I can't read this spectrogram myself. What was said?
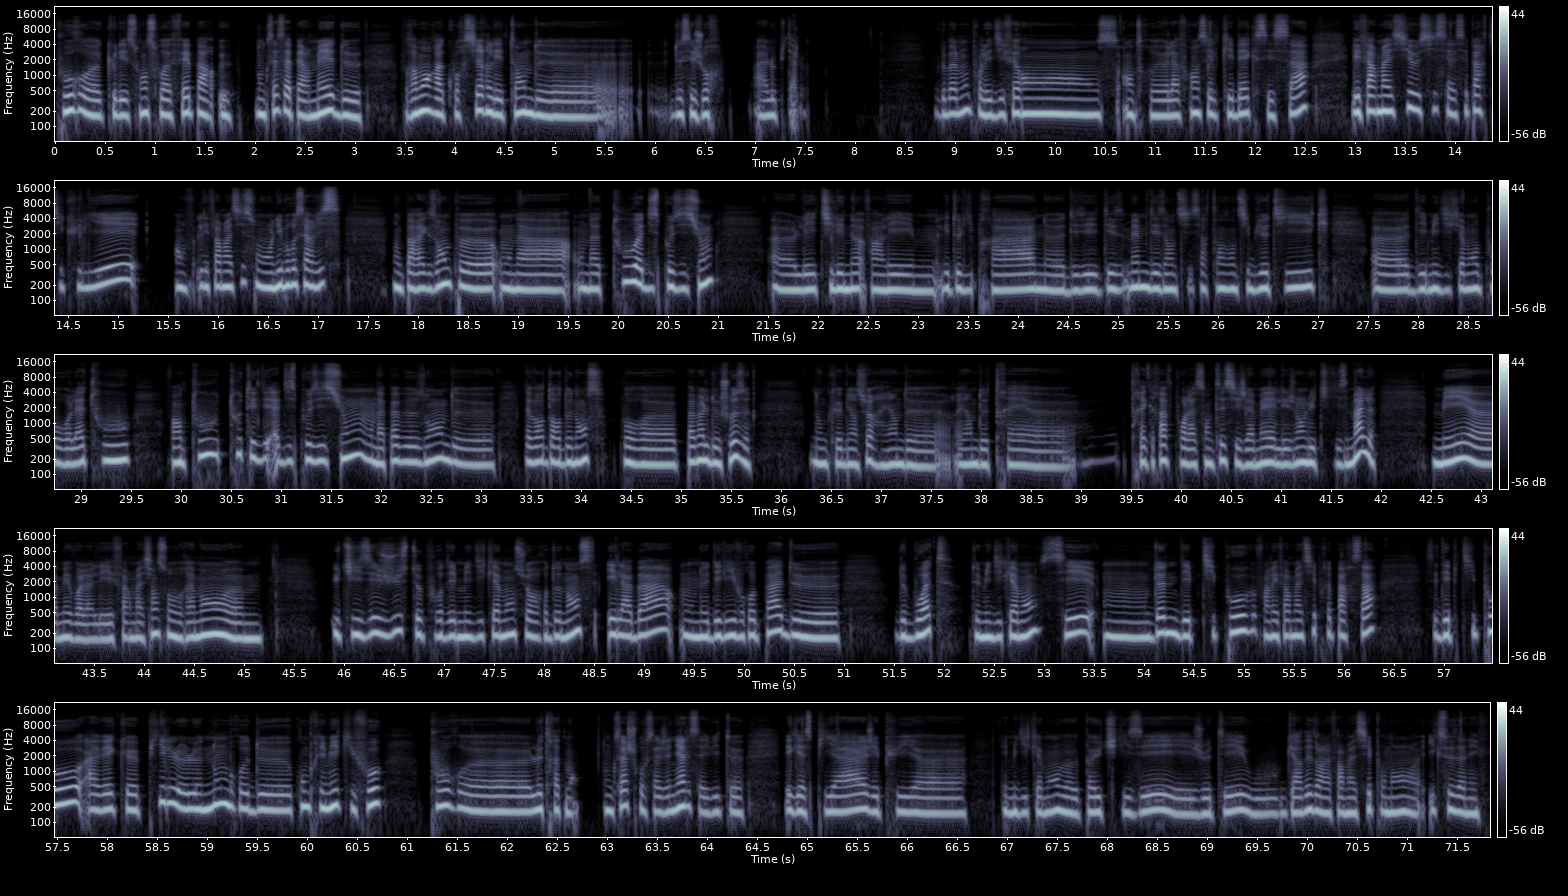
pour que les soins soient faits par eux. Donc ça, ça permet de vraiment raccourcir les temps de séjour à l'hôpital. Globalement, pour les différences entre la France et le Québec, c'est ça. Les pharmacies aussi, c'est assez particulier. Les pharmacies sont en libre service. Donc, par exemple, euh, on a, on a tout à disposition. Euh, les Tylenol, enfin les, les doliprane, euh, même des anti, certains antibiotiques, des médicaments pour la toux. Enfin, tout, tout est à disposition. On n'a pas besoin d'avoir d'ordonnance pour pas mal de choses. Donc, euh, bien sûr, rien de, rien de très, euh, très grave pour la santé si jamais les gens l'utilisent mal. Mais, euh, mais voilà, les pharmaciens sont vraiment utilisés juste pour des médicaments sur ordonnance. Et là-bas, on ne délivre pas de, de boîtes de médicaments. C'est on donne des petits pots, enfin les pharmacies préparent ça. C'est des petits pots avec pile le nombre de comprimés qu'il faut pour le traitement. Donc ça, je trouve ça génial, ça évite euh, les gaspillages et puis euh, les médicaments euh, pas utilisés et jetés ou gardés dans la pharmacie pendant X années.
